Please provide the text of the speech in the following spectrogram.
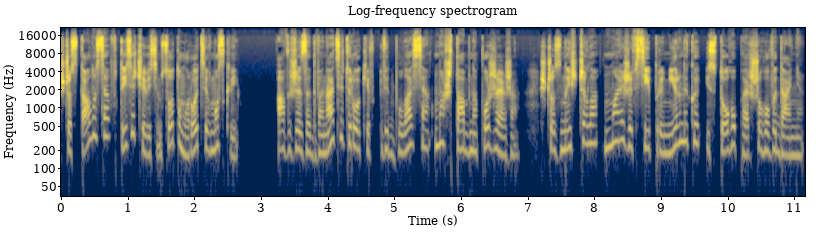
що сталося в 1800 році в Москві. А вже за 12 років відбулася масштабна пожежа, що знищила майже всі примірники із того першого видання.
